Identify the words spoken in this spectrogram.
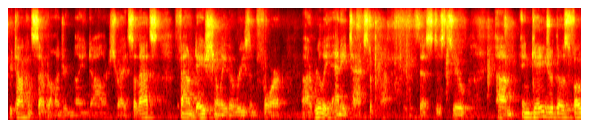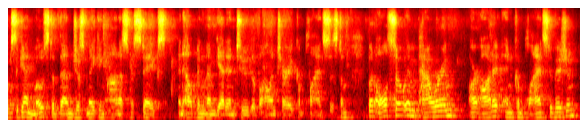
you're talking several hundred million dollars, right? So that's foundationally the reason for uh, really any tax department to exist is to um, engage with those folks. Again, most of them just making honest mistakes and helping them get into the voluntary compliance system, but also empowering our audit and compliance division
